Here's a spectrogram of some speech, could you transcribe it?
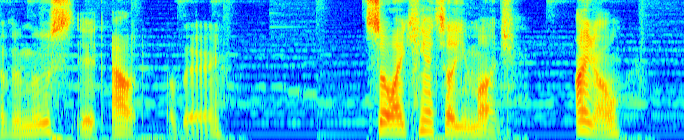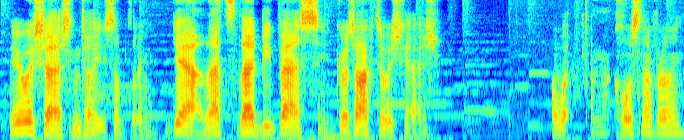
I've moosed it out of there. So I can't tell you much. I know. Maybe Whiscash can tell you something. Yeah, that's that'd be best. Go talk to Whiscash. Oh wait, I'm not close enough, really?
